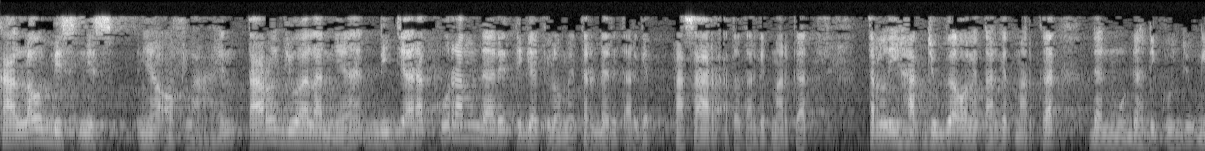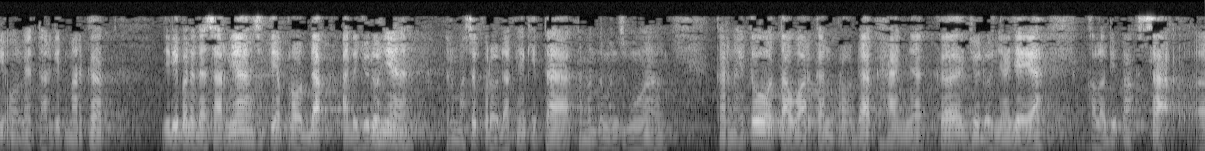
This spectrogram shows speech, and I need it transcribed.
kalau bisnisnya offline, taruh jualannya di jarak kurang dari 3 km dari target pasar atau target market. Terlihat juga oleh target market dan mudah dikunjungi oleh target market. Jadi pada dasarnya setiap produk ada jodohnya, termasuk produknya kita, teman-teman semua. Karena itu tawarkan produk hanya ke jodohnya aja ya. Kalau dipaksa e,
